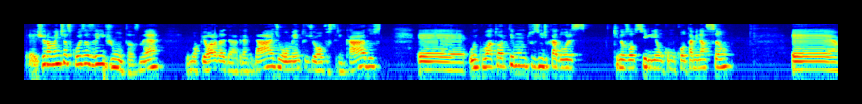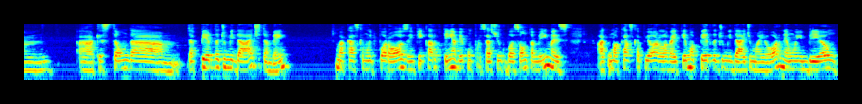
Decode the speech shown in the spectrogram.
É, geralmente as coisas vêm juntas, né? Uma piora da, da gravidade, um aumento de ovos trincados. É, o incubatório tem muitos indicadores que nos auxiliam, como contaminação, é, a questão da, da perda de umidade também, uma casca muito porosa, enfim, claro que tem a ver com o processo de incubação também, mas uma casca pior, ela vai ter uma perda de umidade maior, né, um embrião,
